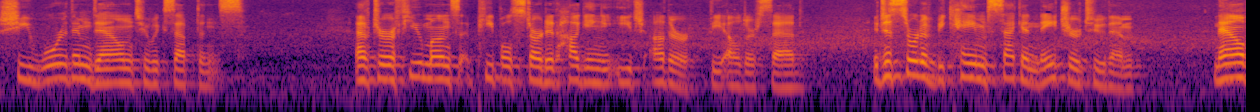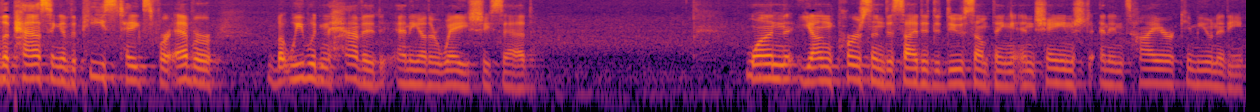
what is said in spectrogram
she wore them down to acceptance. After a few months, people started hugging each other, the elder said. It just sort of became second nature to them. Now the passing of the peace takes forever, but we wouldn't have it any other way, she said. One young person decided to do something and changed an entire community.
